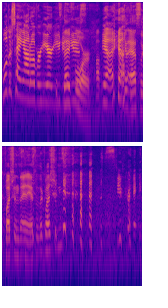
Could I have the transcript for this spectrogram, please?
We'll just hang out over here. You it's do- day you just- four. I- yeah, I can yeah. ask the questions and answer the questions. You're great.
